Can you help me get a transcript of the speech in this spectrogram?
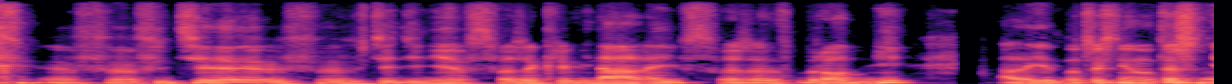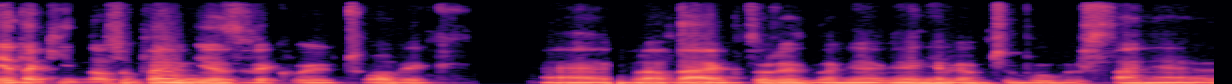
w, w, w dziedzinie, w sferze kryminalnej, w sferze zbrodni, ale jednocześnie no, też nie taki no, zupełnie zwykły człowiek, e, prawda, który no, nie, nie, nie wiem, czy byłby w stanie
